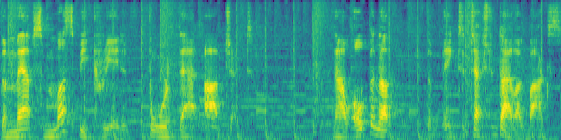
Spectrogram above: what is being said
The maps must be created for that object. Now open up the Bake to Texture dialog box.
